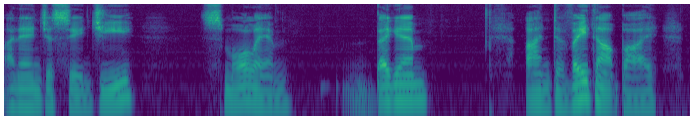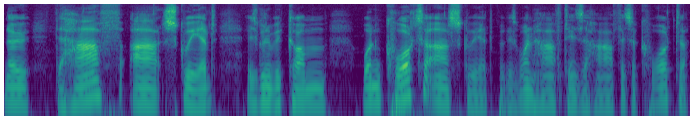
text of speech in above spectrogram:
and then just say G, small m, big M, and divide that by, now the half r squared is going to become 1 quarter r squared, because 1 half times a half is a quarter.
